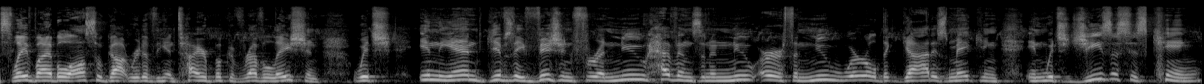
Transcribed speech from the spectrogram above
Slave Bible also got rid of the entire book of Revelation, which in the end gives a vision for a new heavens and a new earth, a new world that God is making, in which Jesus is king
